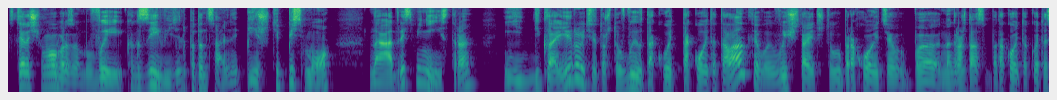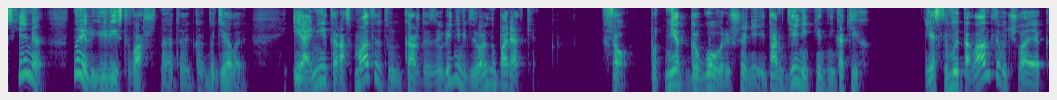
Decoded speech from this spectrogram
следующим образом. Вы, как заявитель потенциальный, пишете письмо на адрес министра и декларируете то, что вы такой-то такой талантливый, вы считаете, что вы проходите по, на гражданство по такой-такой-то схеме, ну или юрист ваш на это как бы делает, и они это рассматривают, каждое заявление в индивидуальном порядке. Все. Тут нет другого решения. И там денег нет никаких. Если вы талантливый человек,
